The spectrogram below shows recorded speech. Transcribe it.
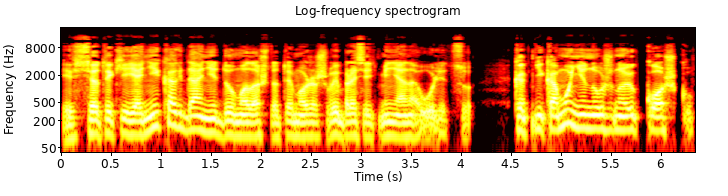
И все-таки я никогда не думала, что ты можешь выбросить меня на улицу, как никому не нужную кошку».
